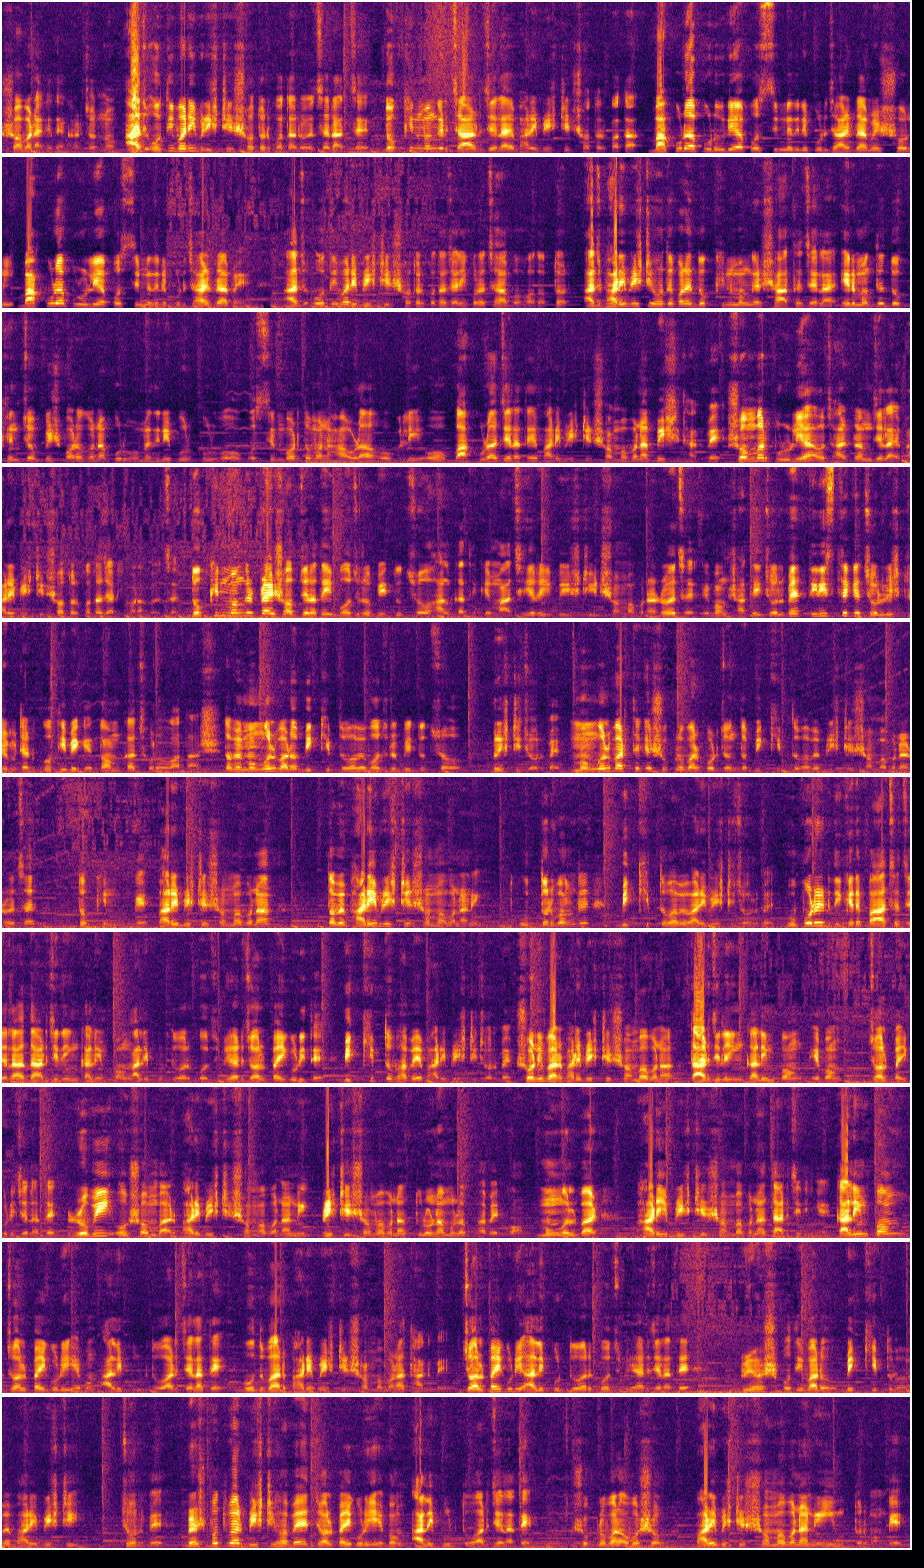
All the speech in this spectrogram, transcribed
সবার আগে দেখার জন্য। আজ অতি ভারী বৃষ্টির সতর্কতা রয়েছে রাজ্যে। দক্ষিণবঙ্গের চার জেলায় ভারী বৃষ্টির সতর্কতা। বাঁকুড়া, পুরুলিয়া, পশ্চিম মেদিনীপুর, ঝাড়গ্রামের শনি বাঁকুড়া, পুরুলিয়া, পশ্চিম মেদিনীপুর, ঝাড়গ্রামে আজ অতি ভারী বৃষ্টির সতর্কতা জারি করেছে আবহাওয়া দপ্তর। আজ ভারী বৃষ্টি হতে পারে দক্ষিণবঙ্গের সাত জেলায়। এর মধ্যে দক্ষিণ চব্বিশ পরগনা, পূর্ব মেদিনীপুর, পূর্ব ও পশ্চিম বর্ধমান, হাওড়া, হুগলি ও বাঁকুড়া জেলাতে ভারী বৃষ্টির সম্ভাবনা বেশি থাকবে। সোমবার পুরুলিয়া ও ঝাড়গ্রাম জেলায় ভারী বৃষ্টির সতর্কতা জারি করা হয়েছে। দক্ষিণবঙ্গের প্রায় সব জেলাতেই বজ্র বিদ্যুৎ সহ হালকা থেকে মাঝারি বৃষ্টির সম্ভাবনা রয়েছে এবং সাথেই চলবে তিরিশ থেকে চল্লিশ কিলোমিটার গতিবেগে দমকা ঝোড়ো বাতাস। তবে মঙ্গলবারও বিক্ষিপ্তভাবে বজ্র বিদ্যুৎ সহ বৃষ্টি চলবে। মঙ্গলবার থেকে শুক্রবার পর্যন্ত বিক্ষিপ্তভাবে বৃষ্টির সম্ভাবনা রয়েছে দক্ষিণবঙ্গে ভারী বৃষ্টির সম্ভাবনা, তবে ভারী বৃষ্টির সম্ভাবনা নেই। উত্তরবঙ্গে বিক্ষিপ্তভাবে ভারী বৃষ্টি চলবে। উপরের দিকের পাঁচ জেলা, দার্জিলিং, কালিম্পং, আলিপুরদুয়ার, কোচবিহার, জলপাইগুড়িতে বিক্ষিপ্তভাবে ভারী বৃষ্টি চলবে। শনিবার ভারী বৃষ্টির সম্ভাবনা দার্জিলিং, কালিম্পং এবং জলপাইগুড়ি জেলাতে। রবি ও সোমবার ভারী বৃষ্টির সম্ভাবনা নেই। বৃষ্টির সম্ভাবনা তুলনামূলকভাবে কম। মঙ্গলবার ভারী বৃষ্টির সম্ভাবনা দার্জিলিংয়ে। কালিম্পং, জলপাইগুড়ি এবং আলিপুর দুয়ার জেলাতে বুধবার ভারী বৃষ্টির সম্ভাবনা থাকবে। জলপাইগুড়ি, আলিপুরদুয়ার, কোচবিহার জেলাতে বৃহস্পতিবারও বিক্ষিপ্তভাবে ভারী বৃষ্টি চলবে। বৃহস্পতিবার বৃষ্টি হবে জলপাইগুড়ি এবং আলিপুরদুয়ার জেলাতে। শুক্রবার অবশ্য ভারী বৃষ্টির সম্ভাবনা নেই উত্তরবঙ্গে।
